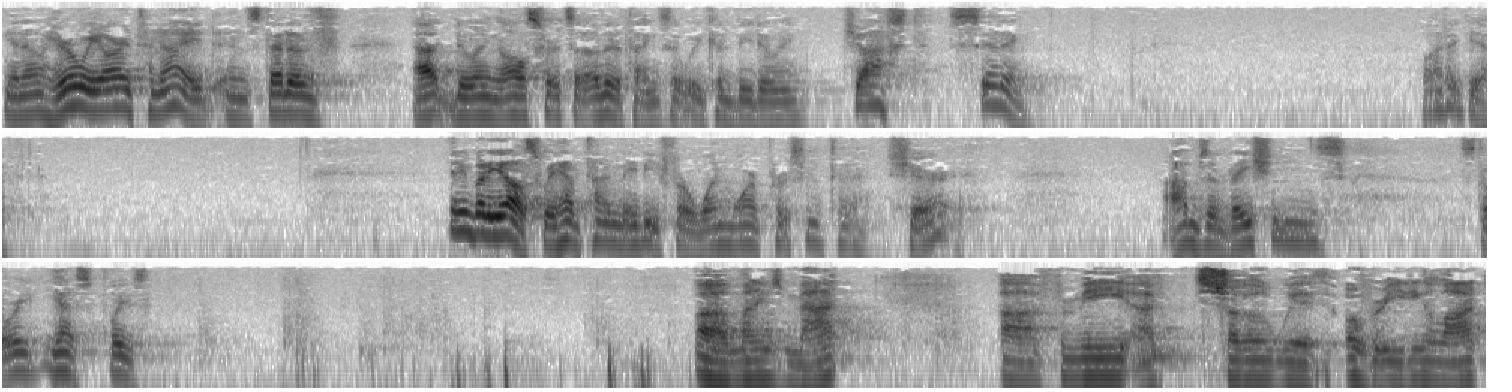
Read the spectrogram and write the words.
You know, here we are tonight instead of out doing all sorts of other things that we could be doing, just sitting. What a gift. Anybody else? We have time maybe for one more person to share. Observations, story? Yes, please. Uh, my name is Matt. Uh, for me, I've struggled with overeating a lot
